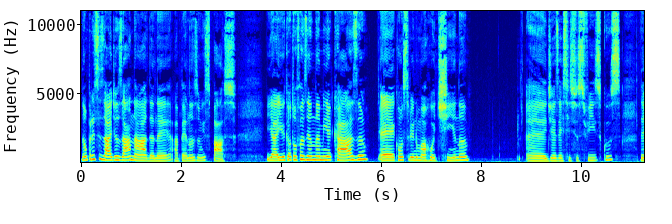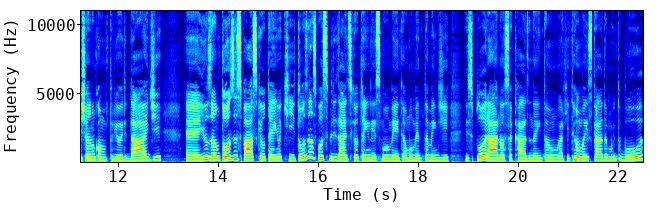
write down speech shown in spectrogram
não precisar de usar nada, né? Apenas um espaço. E aí o que eu tô fazendo na minha casa é construindo uma rotina é, de exercícios físicos, deixando como prioridade é, e usando todos os espaços que eu tenho aqui, todas as possibilidades que eu tenho nesse momento. É um momento também de explorar a nossa casa, né? Então, aqui tem uma escada muito boa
